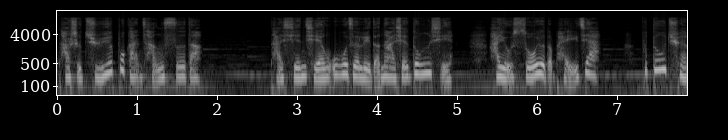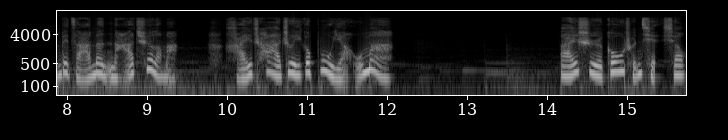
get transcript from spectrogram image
他是绝不敢藏私的。他先前屋子里的那些东西，还有所有的陪嫁，不都全被咱们拿去了吗？还差这一个步摇吗？白氏勾唇浅笑：“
